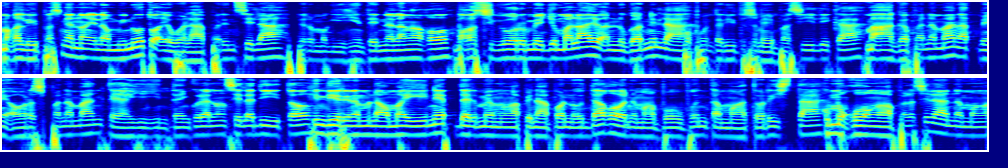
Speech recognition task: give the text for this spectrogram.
Makalipas nga ng ilang minuto ay wala pa rin sila pero maghihintay na lang ako. Baka siguro medyo malayo ang lugar nila pupunta dito sa may Basilica. Maaga pa naman at may oras pa naman kaya hihintayin ko na lang sila dito. Hindi rin naman ako maiinip dahil may mga pinapanood ako ng mga pupunta mga turista. Kumukuha nga pala sila ng mga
